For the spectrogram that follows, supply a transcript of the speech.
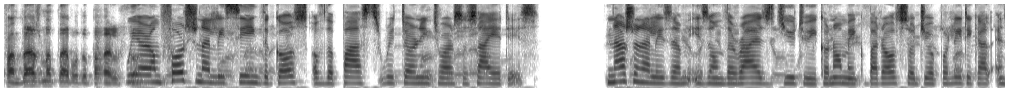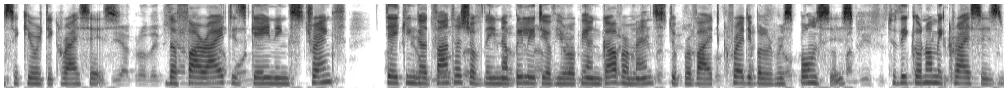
φαντάσματα από το παρελθόν. We are unfortunately seeing the ghosts of the past returning to our societies. Nationalism is on the rise due to economic but also geopolitical and security crisis. The far right is gaining strength, taking advantage of the inability of European governments to provide credible responses to the economic crisis,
